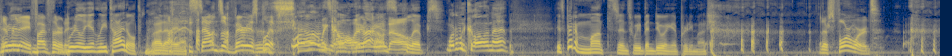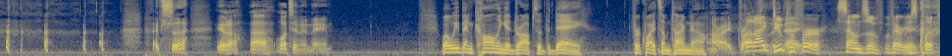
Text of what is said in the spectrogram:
Every day, 5:30. Brilliantly titled, might I add. Sounds of various clips. Well, what do we Sounds call it? I don't know. Clips. What are we calling that? It's been a month since we've been doing it, pretty much. There's four words. It's uh, you know uh, what's in a name. Well, we've been calling it drops of the day for quite some time now. All right, But I of the do day. prefer sounds of various clips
